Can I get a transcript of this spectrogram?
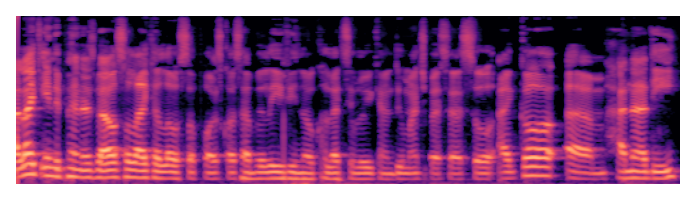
I like independence, but I also like a lot of support because I believe you know collectively we can do much better. So I got um Hanadi,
